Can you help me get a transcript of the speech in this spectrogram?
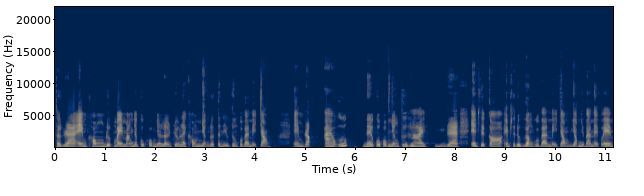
Thực ra em không được may mắn trong cuộc hôn nhân lần trước là không nhận được tình yêu thương của ba mẹ chồng. Em rất ao ước nếu cuộc hôn nhân thứ hai diễn ra em sẽ có em sẽ được gần gũi ba mẹ chồng giống như ba mẹ của em.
